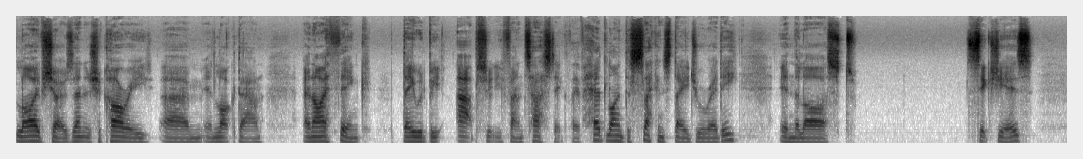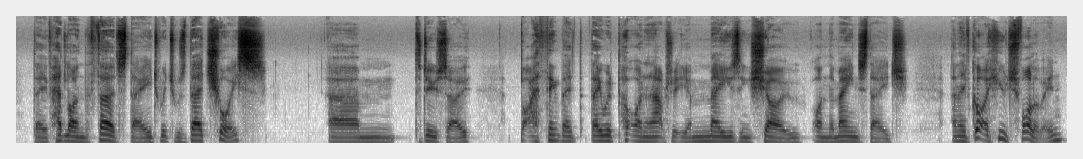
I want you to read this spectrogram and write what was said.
live shows, Enter Shikari um, in lockdown, and I think they would be absolutely fantastic. They've headlined the second stage already in the last six years. They've headlined the third stage, which was their choice um, to do so. But I think they they would put on an absolutely amazing show on the main stage, and they've got a huge following.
